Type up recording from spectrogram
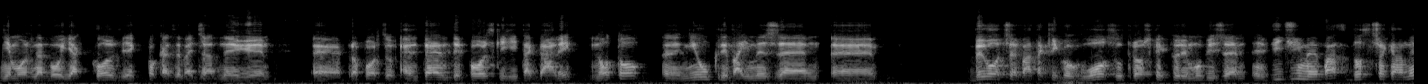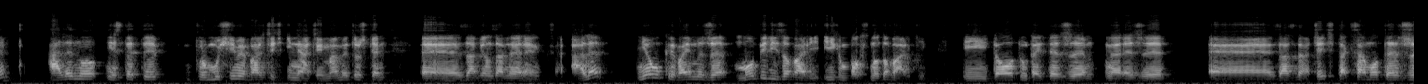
nie można było jakkolwiek pokazywać żadnych proporcjów ententy polskich i tak dalej, no to nie ukrywajmy, że było trzeba takiego głosu troszkę, który mówi, że e, widzimy was, dostrzegamy, ale no niestety musimy walczyć inaczej. Mamy troszkę e, zawiązane ręce, ale nie ukrywajmy, że mobilizowali ich mocno do walki. I to tutaj też należy e, zaznaczyć. Tak samo też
